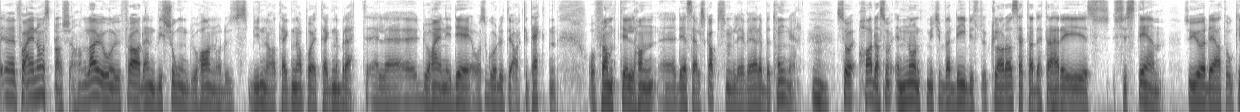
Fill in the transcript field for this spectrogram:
det, for eiendomsbransjen handler jo fra den visjonen du har når du begynner å tegne på et tegnebrett, eller eh, du har en idé, og så går du til arkitekten, og fram til han, eh, det selskap som leverer betongen. Mm. Så har det så enormt mye verdi hvis du klarer å sette dette her i system som gjør det at OK,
